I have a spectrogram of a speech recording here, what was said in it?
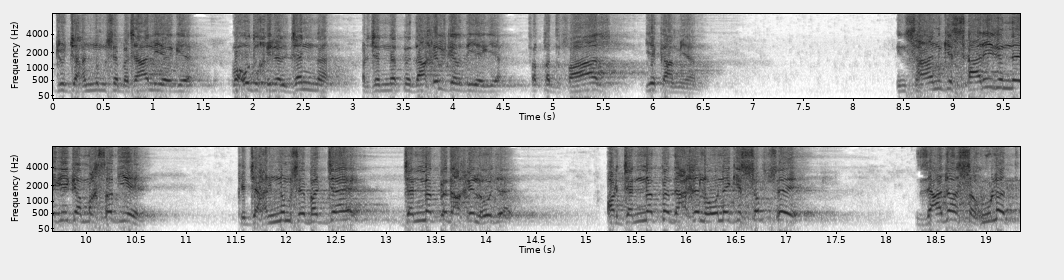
جو جہنم سے بچا لیا گیا وہ ادخل الجنہ اور جنت میں داخل کر دیا گیا فقط فاز، یہ کامیاب۔ انسان کی ساری زندگی کا مقصد یہ ہے کہ جہنم سے بچ جائے، جنت میں داخل ہو جائے۔ اور جنت میں داخل ہونے کی سب سے زیادہ سہولت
